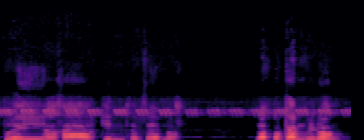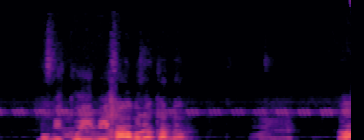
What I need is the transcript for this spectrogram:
เปื่อยค่าๆกินแซ่บๆเนาะรับประกันพี่น้องบุมีกุยมีข่าวกันแล้วกันแหละฮะ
